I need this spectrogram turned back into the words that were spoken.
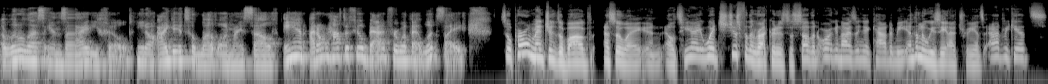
a little less anxiety filled. You know, I get to love on myself and I don't have to feel bad for what that looks like. So Pearl mentions above SOA and LTA, which just for the record is the Southern Organizing Academy and the Louisiana Trans Advocates.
